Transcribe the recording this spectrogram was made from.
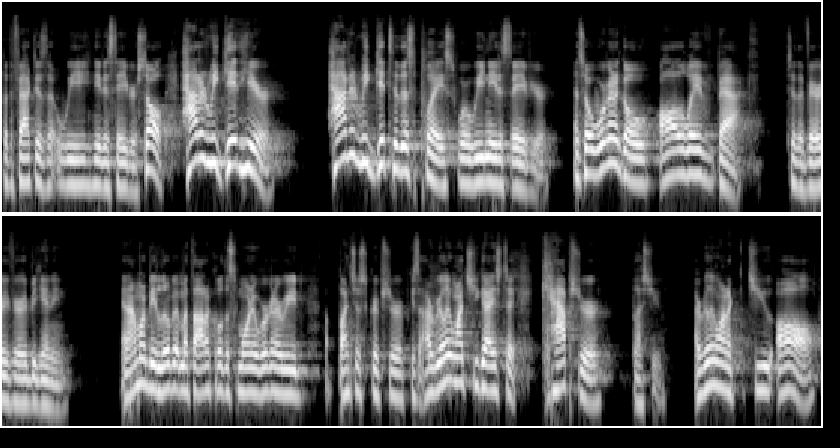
But the fact is that we need a Savior. So, how did we get here? How did we get to this place where we need a Savior? And so, we're going to go all the way back to the very, very beginning. And I'm going to be a little bit methodical this morning. We're going to read a bunch of scripture because I really want you guys to capture, bless you. I really want you all,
